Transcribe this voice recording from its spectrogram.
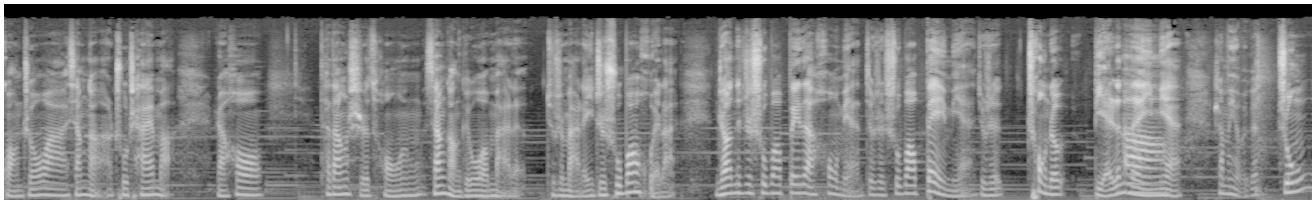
广州啊、香港啊出差嘛，然后她当时从香港给我买了，就是买了一只书包回来。你知道那只书包背在后面，就是书包背面就是冲着别人的那一面，上面有一个钟。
